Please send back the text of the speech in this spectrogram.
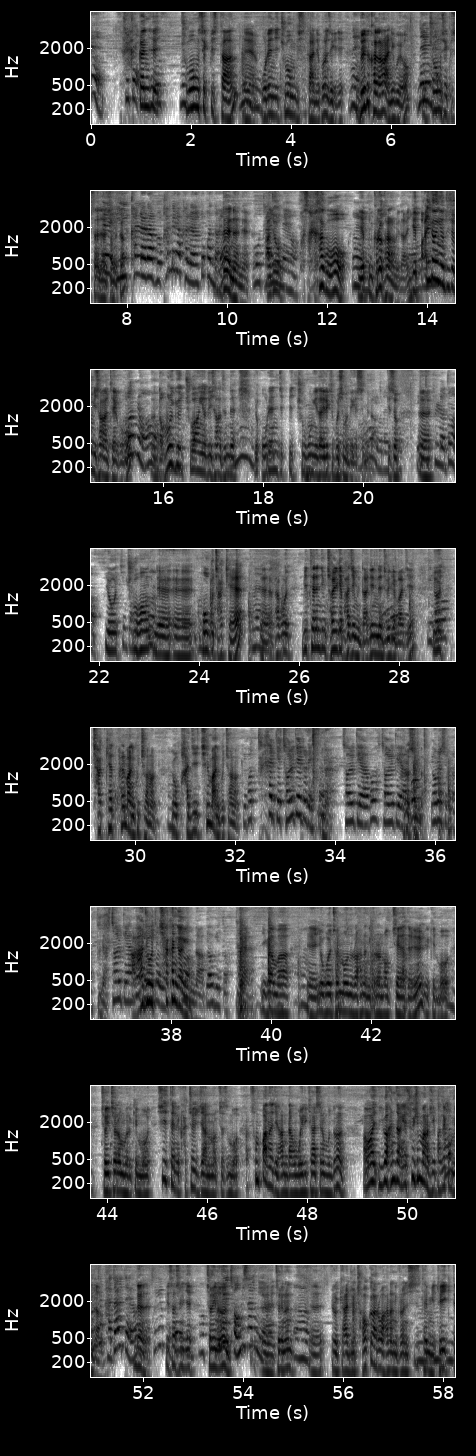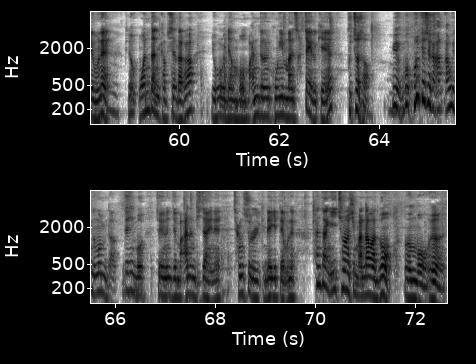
진짜 약간 이제 음, 주홍색 비슷한, 음, 예, 음. 오렌지 주홍 비슷한 그런 색이지. 네. 레드 컬러는 아니고요. 네네. 주홍색 비슷하지 않습니까? 이 컬러랑 그 카메라 컬러랑 똑같나요? 네네네. 오 아주 다행이네요. 화사하고 음. 예쁜 그런 컬러입니다. 이게 어. 빨강이어도 좀 이상할 테고 그럼요. 너무 주황이어도 이상할 텐데 음. 이 오렌지빛 주홍이다 이렇게 보시면 되겠습니다. 오, 그래서 이렇게 예, 풀려도 요 진짜. 주홍 응. 네, 에, 보부 자켓 네. 예, 하고 밑에는 지금 절개 바지입니다. 린넨 절개 바지. 이거 요 자켓 89,000원. 요 바지 79,000원. 이거 다 이렇게 절개를 했어요. 네. 절개하고 절개하고 그렇습니다. 이런 식으로 다 네. 절개하고 아주 착한 가격입니다. 어, 여기도 다. 네, 이거 아마 음. 예, 요거 전문으로 하는 그런 업체들 이렇게 뭐 음. 저희처럼 뭐 이렇게 뭐 시스템이 갖춰지지 않은 업체에서 뭐 손바느질 한다고 뭐 이렇게 하시는 분들은 아마 이거 한 장에 수십만 원씩 받을 아, 겁니다. 그렇게 받아야 돼요. 네네. 그게 사실 이제 받아야 돼요. 저희는 그게 정상이야. 예, 저희는 어. 예, 이렇게 아주 저가로 하는 그런 시스템이 음, 돼 있기 음, 때문에 음, 그냥 원단 값에다가 요거 그냥 뭐 만드는 공인만 살짝 이렇게 붙여서 음. 예, 뭐 그렇게 해서 하- 하고 있는 겁니다. 대신 뭐 저희는 이제 많은 디자인의 장수를 이렇게 내기 때문에 한 장에 2천 원씩만 남아도 어 뭐 예,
